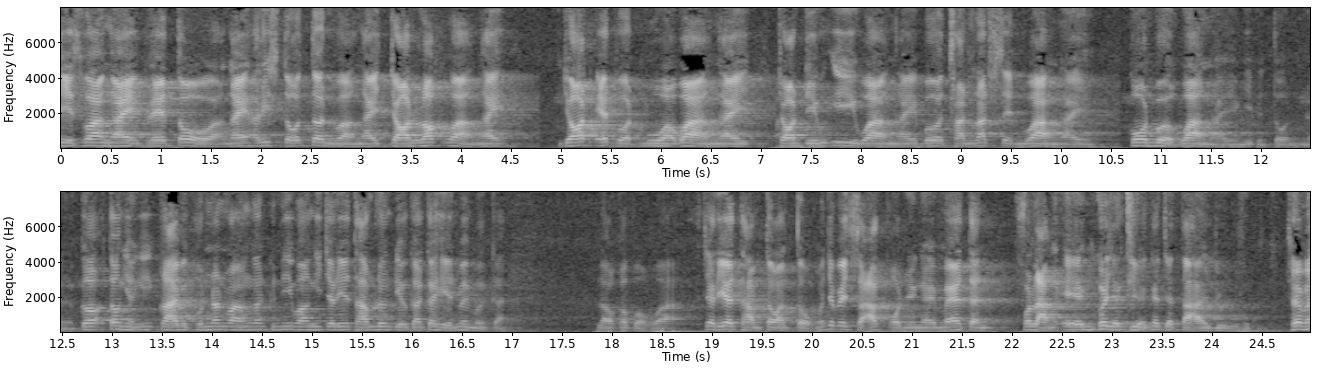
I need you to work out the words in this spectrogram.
ติสว่าไงเพลโตไงอริสโตเติลว่าไงจอห์นล็อกว่าไงจอร์จเอ็ดเวิร์ดมัวร์ว่าไงจอห์นดิวอี้ว่าไงเบอร์ทรันด์รัสเซลว่าไง โคลเบิร์กว่าไงอย่างนี้เป็นต้นเนี่ยก็ต้องอย่างนี้กลายเป็นคนนั้นว่างั้นคนนี้ว่างี้จริยธรรมเรื่องเดียวกันก็เห็นไม่เหมือนกัน เราก็บอกว่าจริยธรรมตะวันตก มันจะเป็นสากลยังไง แม้แต่ฝรั่งเองก็ยังเถียงกันจะตายอยู่ ใช่ไหม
